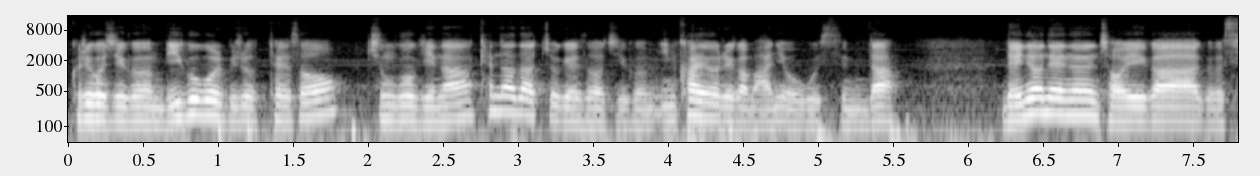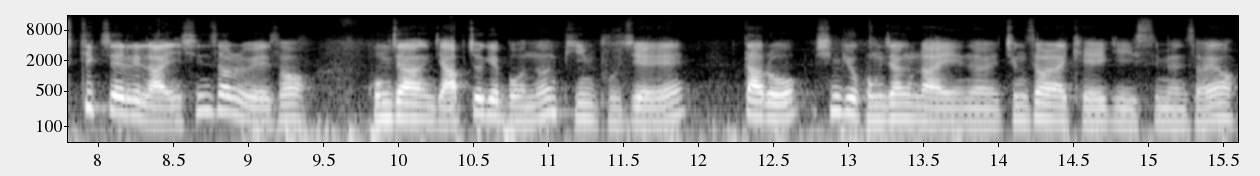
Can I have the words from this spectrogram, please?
그리고 지금 미국을 비롯해서 중국이나 캐나다 쪽에서 지금 인카이어리가 많이 오고 있습니다. 내년에는 저희가 그 스틱 젤리 라인 신설을 위해서 공장 이제 앞쪽에 보는 빈 부지에 따로 신규 공장 라인을 증설할 계획이 있으면서요.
